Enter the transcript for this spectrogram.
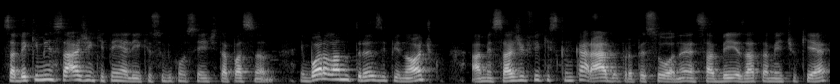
Saber que mensagem que tem ali que o subconsciente está passando. Embora lá no transe hipnótico a mensagem fique escancarada para a pessoa, né? Saber exatamente o que é,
